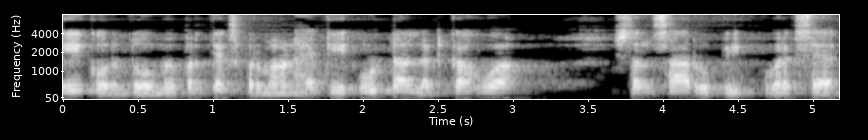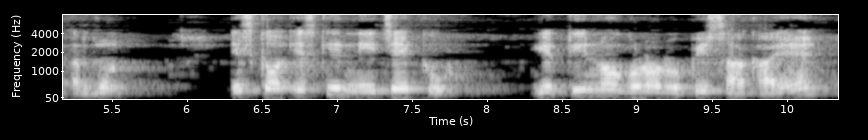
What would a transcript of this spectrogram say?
एक और दो में प्रत्यक्ष प्रमाण है कि उल्टा लटका हुआ संसार रूपी वृक्ष है अर्जुन। इसको इसके नीचे को ये तीनों गुणों रूपी शाखाएँ हैं।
